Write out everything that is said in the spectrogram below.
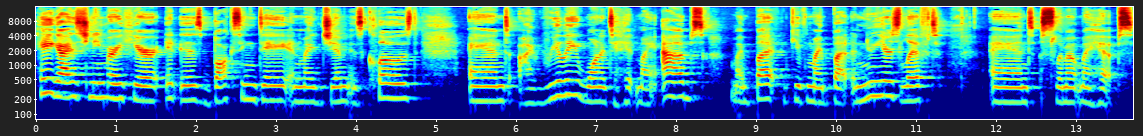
Hey guys, Jannine Murray here. It is Boxing Day and my gym is closed and I really wanted to hit my abs, my butt, give my butt a New Year's lift and slim out my hips.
